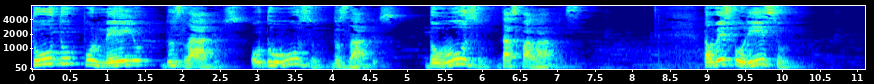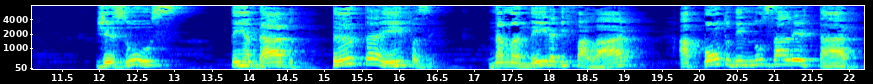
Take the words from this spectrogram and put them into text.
Tudo por meio dos lábios, ou do uso dos lábios, do uso das palavras. Talvez por isso Jesus tenha dado tanta ênfase na maneira de falar a ponto de nos alertar,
